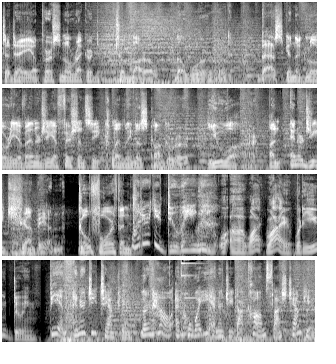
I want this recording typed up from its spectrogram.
Today, a personal record. Tomorrow, the world. Bask in the glory of energy efficiency, cleanliness conqueror. You are an energy champion. Go forth and. What are you doing? uh, why? Why? What are you doing? Be an energy champion. Learn how at hawaiienergy.com slash champion.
